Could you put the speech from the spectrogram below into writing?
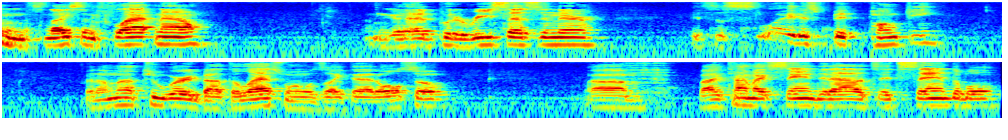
It's nice and flat now. I'm going to go ahead and put a recess in there. It's the slightest bit punky, but I'm not too worried about it. The last one was like that also. Um, by the time I sand it out, it's, it's sandable.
